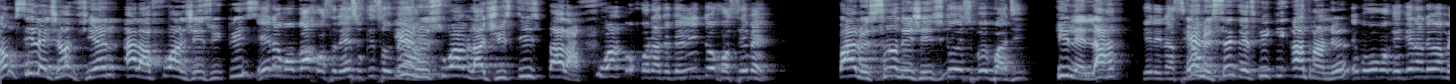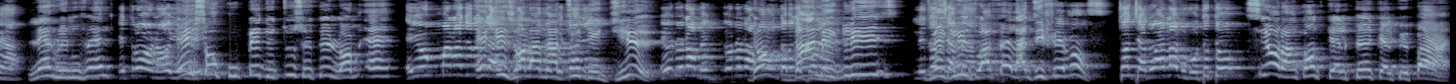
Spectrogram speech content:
Donc si les gens viennent à la foi en Jésus-Christ, ils reçoivent la justice par la foi, par le sang de Jésus, qui les lave, et le Saint-Esprit qui entre en eux, les renouvelle, et ils sont coupés de tout ce que l'homme est, et ils ont la nature de Dieu. Donc dans l'église, l'église doit faire la différence. Si on rencontre quelqu'un quelque part,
